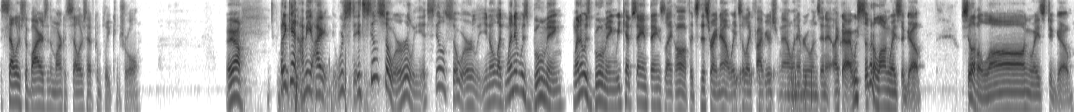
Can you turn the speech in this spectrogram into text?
sellers to buyers in the market. Sellers have complete control. Yeah. But again, I mean, I we're st- it's still so early. It's still so early. You know, like when it was booming, when it was booming, we kept saying things like, "Oh, if it's this right now, wait till like five years from now when everyone's in it." Like, we still got a long ways to go. We still have a long ways to go.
